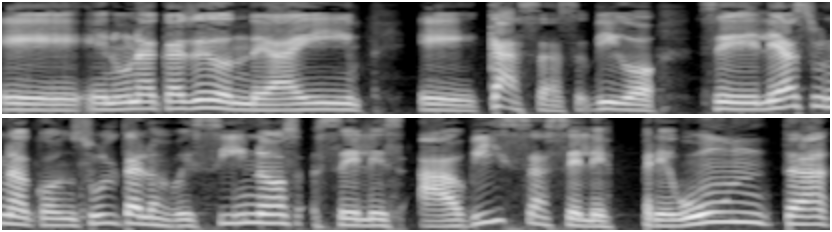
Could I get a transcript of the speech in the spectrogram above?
eh, en una calle donde hay eh, casas. Digo, se le hace una consulta a los vecinos, se les avisa, se les pregunta,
